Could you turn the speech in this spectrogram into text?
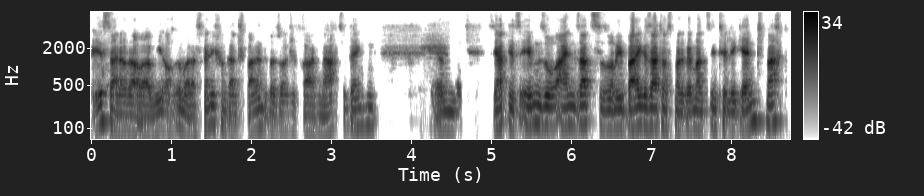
Cafés sein oder, oder wie auch immer. Das fände ich schon ganz spannend, über solche Fragen nachzudenken. Ähm, Sie hatten jetzt eben so einen Satz so nebenbei gesagt, dass man, wenn man es intelligent macht,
